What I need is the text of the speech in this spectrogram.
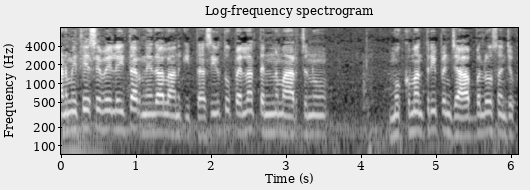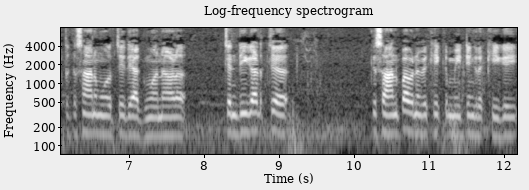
ਅਣਮਿੱਥੇ ਸਮੇਂ ਲਈ ਧਰਨੇ ਦਾ ਐਲਾਨ ਕੀਤਾ ਸੀ। ਉਸ ਤੋਂ ਪਹਿਲਾਂ 3 ਮਾਰਚ ਨੂੰ ਮੁੱਖ ਮੰਤਰੀ ਪੰਜਾਬ ਵੱਲੋਂ ਸੰਯੁਕਤ ਕਿਸਾਨ ਮੋਰਚੇ ਦੇ ਆਗੂਆਂ ਨਾਲ ਚੰਡੀਗੜ੍ਹ 'ਚ ਕਿਸਾਨ ਭਵਨ ਵਿਖੇ ਇੱਕ ਮੀਟਿੰਗ ਰੱਖੀ ਗਈ।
